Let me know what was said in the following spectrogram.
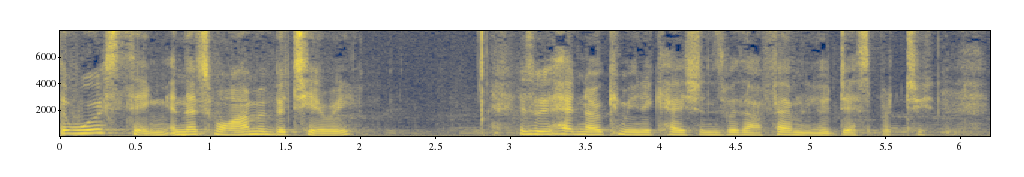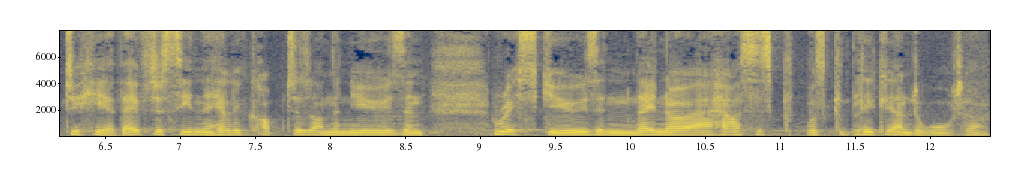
The worst thing, and that's why I'm a bit teary, is we've had no communications with our family who are desperate to, to hear. They've just seen the helicopters on the news and rescues, and they know our house is, was completely underwater.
